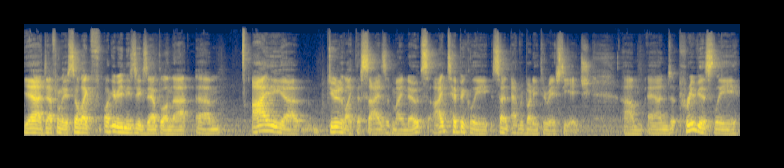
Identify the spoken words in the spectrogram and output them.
yeah, definitely. So like, I'll give you an easy example on that. Um, I, uh, due to like the size of my notes, I typically send everybody through ACH. Um, and previously,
